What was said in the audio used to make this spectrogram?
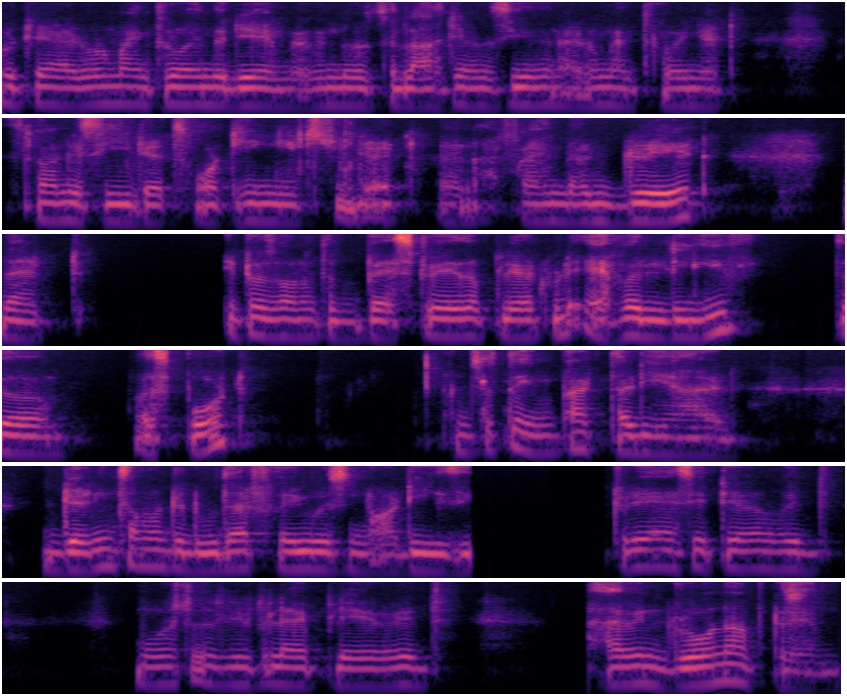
okay, I don't mind throwing the game, even though it's the last game of the season, I don't mind throwing it as long as he gets what he needs to get. And I find that great that it was one of the best ways a player could ever leave the a sport. And just the impact that he had. Getting someone to do that for you is not easy. Today I sit here with most of the people I play with having grown up to him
